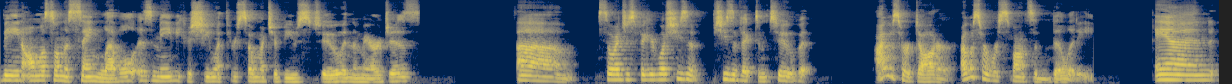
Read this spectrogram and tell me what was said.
being almost on the same level as me because she went through so much abuse too in the marriages. Um, so I just figured, well, she's a she's a victim too, but I was her daughter. I was her responsibility. And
